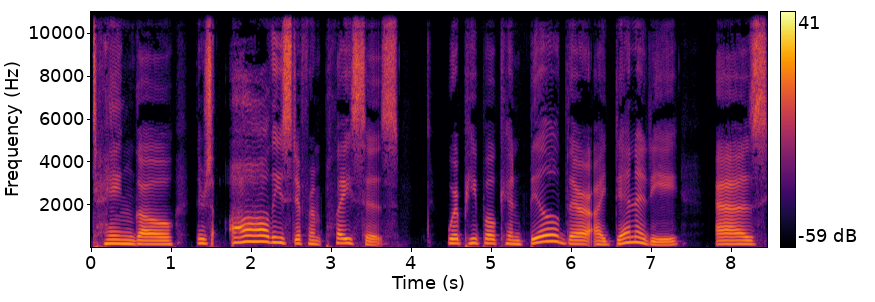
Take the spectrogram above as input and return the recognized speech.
Tango. There's all these different places where people can build their identity as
